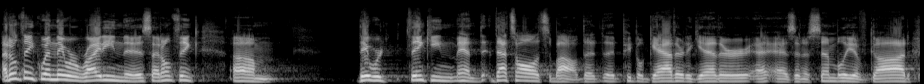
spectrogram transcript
I don't think when they were writing this, I don't think um, they were thinking, man, th- that's all it's about. That, people gather together as an assembly of God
